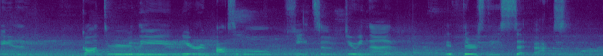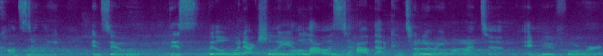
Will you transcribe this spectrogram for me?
and gone through the near impossible feats of doing that. It, there's these setbacks constantly and so this bill would actually allow us to have that continuing momentum and move forward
